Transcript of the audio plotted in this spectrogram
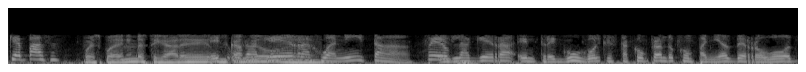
qué pasa? Pues pueden investigar eh, Es un cambio una guerra, Juanita. Pero- Es la guerra entre Google, que está comprando compañías de robots,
